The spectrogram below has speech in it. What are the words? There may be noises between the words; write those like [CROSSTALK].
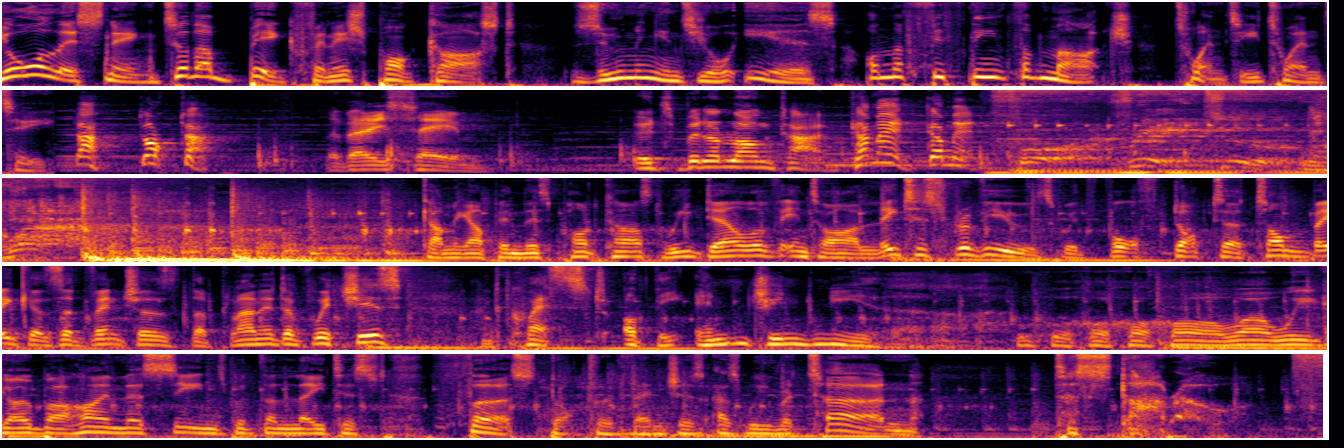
You're listening to the Big Finish podcast, zooming into your ears on the 15th of March 2020. Ah, Doctor, The very same. it's been a long time. Come in, come in. Coming up in this podcast, we delve into our latest reviews with Fourth Doctor Tom Baker's adventures, The Planet of Witches, and Quest of the Engineer. Well, we go behind the scenes with the latest First Doctor adventures as we return to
